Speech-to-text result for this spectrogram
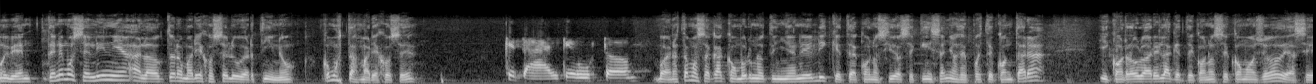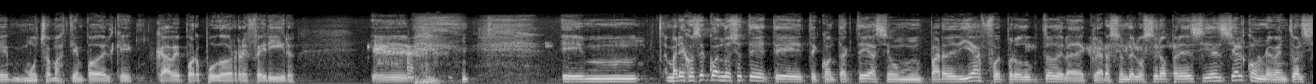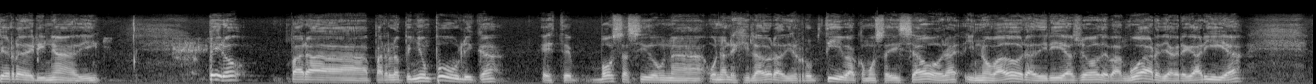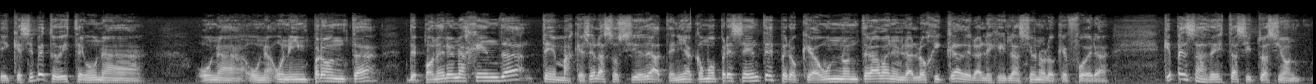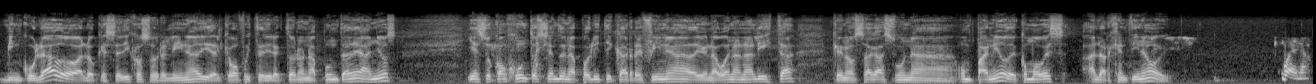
Muy bien, tenemos en línea a la doctora María José Lubertino. ¿Cómo estás, María José? ¿Qué tal? Qué gusto. Bueno, estamos acá con Bruno Tignanelli, que te ha conocido hace 15 años, después te contará, y con Raúl Varela, que te conoce como yo de hace mucho más tiempo del que cabe por pudor referir. Eh, em, María José, cuando yo te, te, contacté hace un par de días, fue producto de la declaración del vocero presidencial con un eventual cierre del INADI. Pero para, para la opinión pública, este, vos has sido una, una, legisladora disruptiva, como se dice ahora, innovadora, diría yo, de vanguardia, agregaría, y que siempre tuviste una, una, una, impronta de poner en agenda temas que ya la sociedad tenía como presentes, pero que aún no entraban en la lógica de la legislación o lo que fuera. ¿Qué pensás de esta situación, vinculado a lo que se dijo sobre el INADI, del que vos fuiste director a una punta de años, y en su conjunto siendo una política refinada y una buena analista, que nos hagas una, un paneo de cómo ves a la Argentina hoy. Bueno,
